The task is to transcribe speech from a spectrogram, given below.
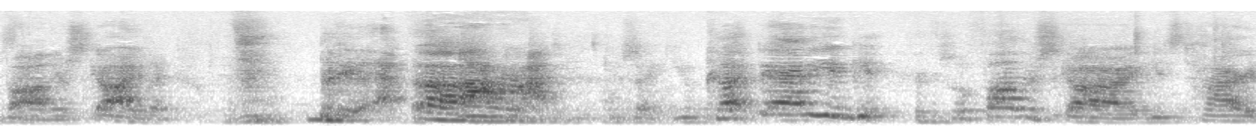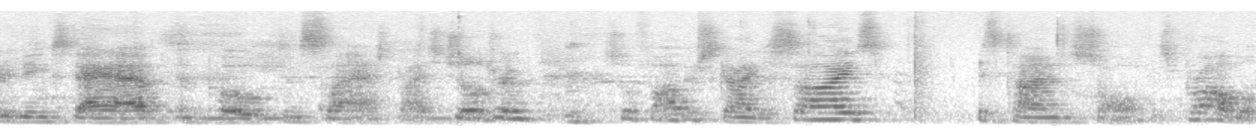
Father Sky. Like, ah! He's like, you cut daddy again. So Father Sky gets tired of being stabbed and poked and slashed by his children. So Father Sky decides it's time to solve this problem.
